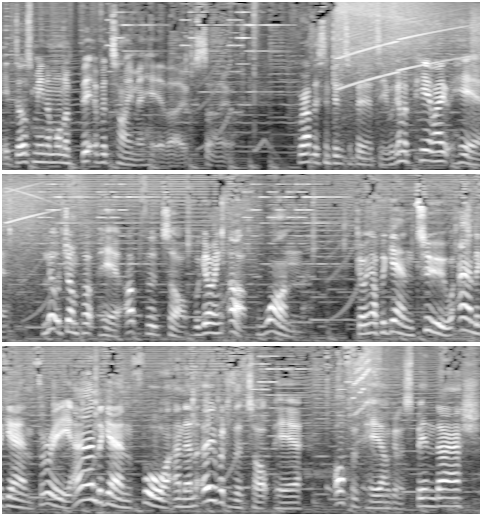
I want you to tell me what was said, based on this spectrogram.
It does mean I'm on a bit of a timer here, though, so grab this invincibility. We're going to peel out here. Little jump up here, up to the top. We're going up, one. Going up again, two, and again, three, and again, four, and then over to the top here. Off of here, I'm going to spin dash.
